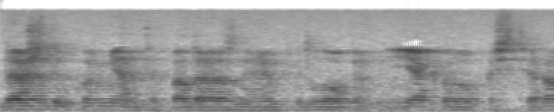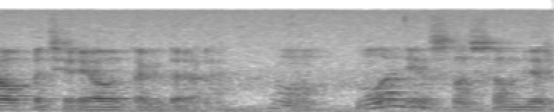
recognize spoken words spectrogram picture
даже документы под разными предлогами. Якобы постирал, потерял и так далее. Ну, молодец, на самом деле,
